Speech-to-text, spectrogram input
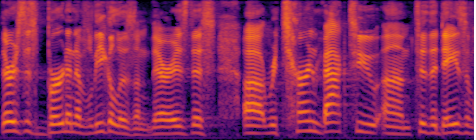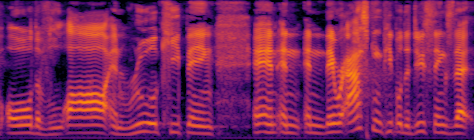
there is this burden of legalism. There is this uh, return back to, um, to the days of old of law and rule keeping. And, and, and they were asking people to do things that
